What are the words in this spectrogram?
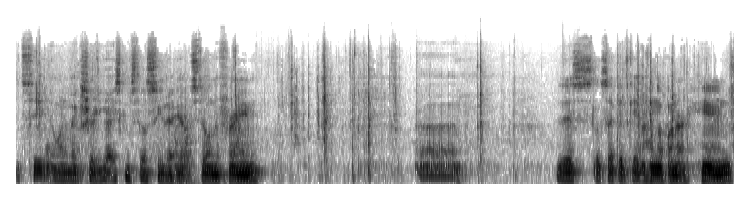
Let's see, I want to make sure you guys can still see that. Yep, still in the frame. Uh, this looks like it's getting hung up on our hinge.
